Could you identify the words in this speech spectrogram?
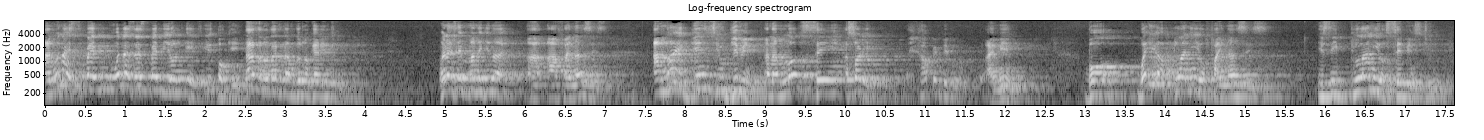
And when I spend, when I say spend beyond 8, okay, that's another thing I'm going to get into. When I say managing our, our, our finances, I'm not against you giving, and I'm not saying, uh, sorry, helping people. I mean, but when you are planning your finances, you see, plan your savings too.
